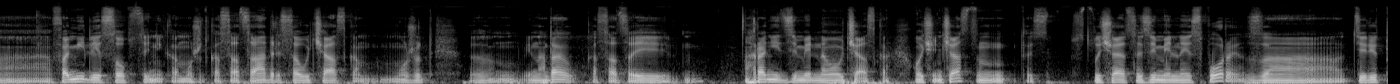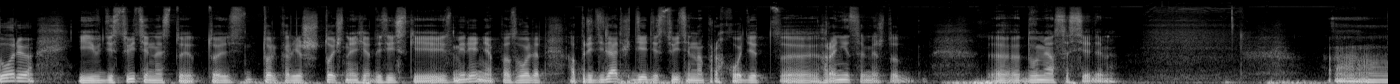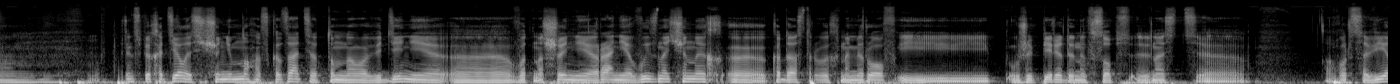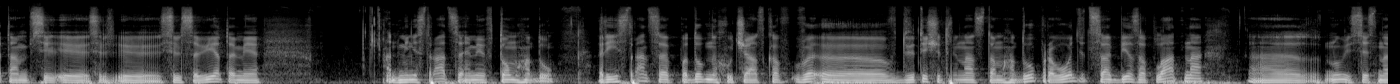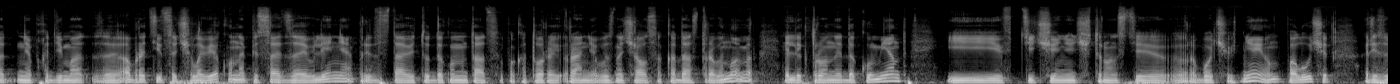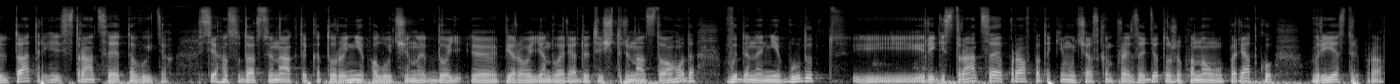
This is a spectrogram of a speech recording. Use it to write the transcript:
фамилии собственника, может касаться адреса участка, может э, иногда касаться и границ земельного участка. Очень часто ну, то есть, случаются земельные споры за территорию, и в действительности то, есть только лишь точные геодезические измерения позволят определять, где действительно проходит э, граница между э, двумя соседями. В принципе, хотелось еще немного сказать о том нововведении э, в отношении ранее вызначенных э, кадастровых номеров и уже переданных в собственность э, горсоветом, сель- э, сель- э, сельсоветами, администрациями в том году. Регистрация подобных участков в, э, в 2013 году проводится безоплатно. Э, ну, естественно, необходимо э, обратиться к человеку, написать заявление, предоставить ту документацию, по которой ранее вызначался кадастровый номер, электронный документ, и в течение 14 рабочих дней он получит результат регистрации, это вытяг. Все государственные акты, которые не получены до э, 1 января 2013 года, выданы не будут, и регистрация прав по таким участкам произойдет уже по новому порядку в реестре прав.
